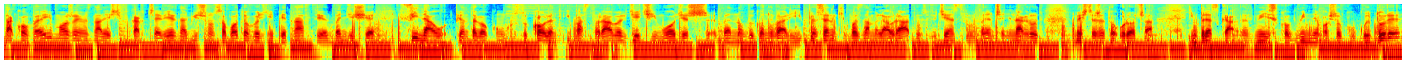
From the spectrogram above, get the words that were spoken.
takowej, może ją znaleźć w Karczewie. W najbliższą sobotę o godzinie 15 odbędzie się finał piątego konkursu Kolęd i Pastorałek. Dzieci i młodzież będą wykonywali piosenki, poznamy laureatów, zwycięzców, wręczenie nagród. Myślę, że to urocza imprezka w Miejsko-Gminnym Ośrodku Kultury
